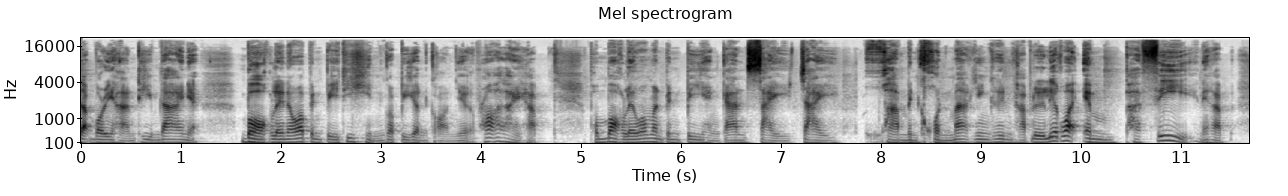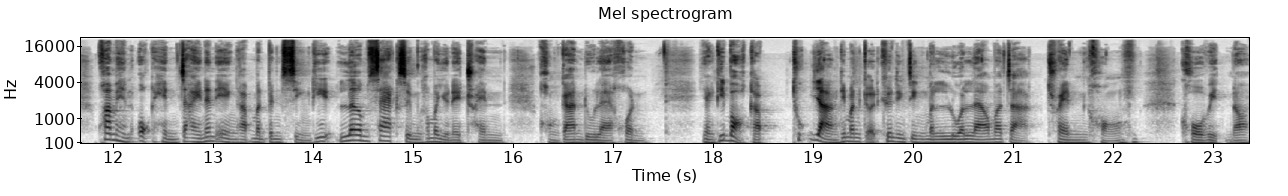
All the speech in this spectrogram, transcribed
จะบริหารทีมได้เนี่ยบอกเลยนะว่าเป็นปีที่หินกว่าปีก่อนๆเยอะ เพราะอะไรครับ ผมบอกเลยว่ามันเป็นปีแห่งการใส่ใจ ความเป็นคนมากยิ่งขึ้นครับ หรือเรียกว่า empathy นะครับ ความเห็นอกเห็นใจนั่นเองครับ มันเป็นสิ่งที่เริ่มแทรกซึมเข้ามาอยู่ในเทรนด์ของการดูแลคน อย่างที่บอกครับทุกอย่างที่มันเกิดขึ้นจริง ๆ มันล้วนแล้วมาจากเทรนด์ของโควิดเนาะ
